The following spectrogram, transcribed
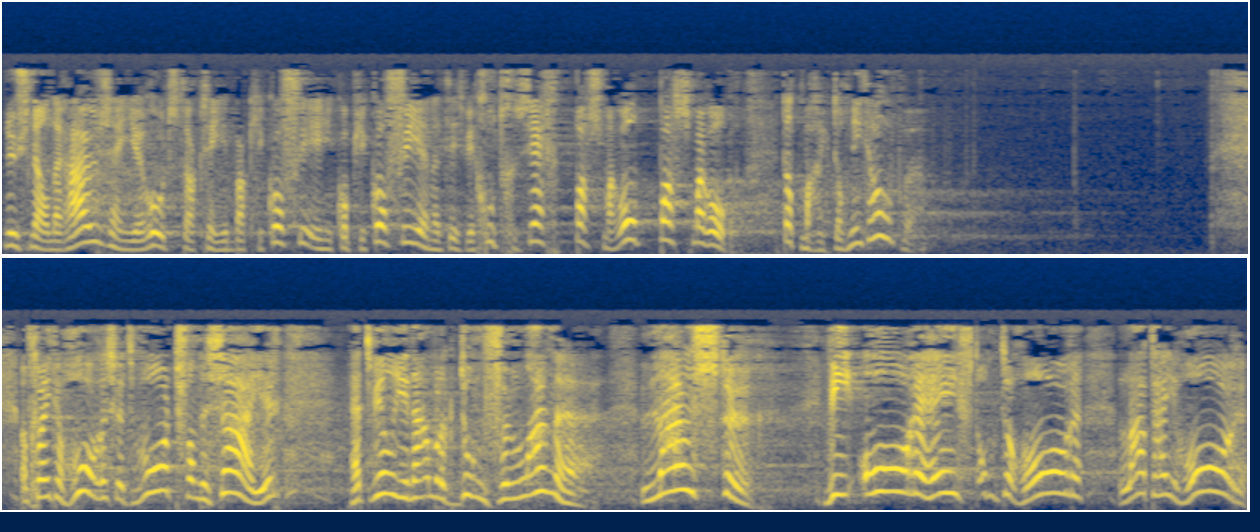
Nu snel naar huis en je roert straks in je bakje koffie, in je kopje koffie en het is weer goed gezegd. Pas maar op, pas maar op. Dat mag ik toch niet hopen. Want gemeente, hoor het woord van de zaaier, het wil je namelijk doen verlangen. Luister. Wie oren heeft om te horen, laat hij horen.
